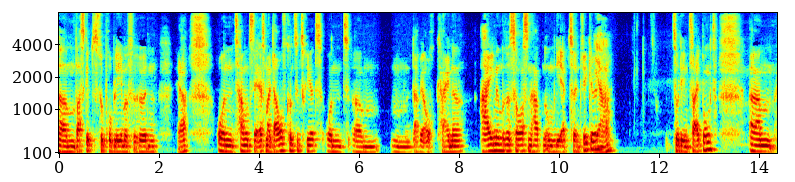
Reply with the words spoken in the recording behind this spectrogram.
Ähm, was gibt es für Probleme, für Hürden, ja, und haben uns da erstmal darauf konzentriert und ähm, da wir auch keine eigenen Ressourcen hatten, um die App zu entwickeln, ja. zu dem Zeitpunkt, ähm,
